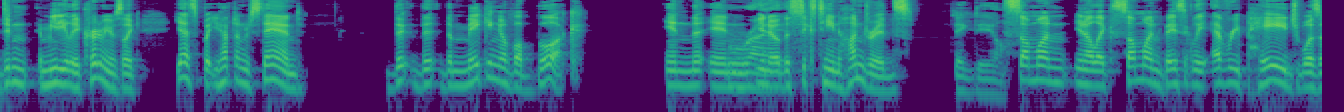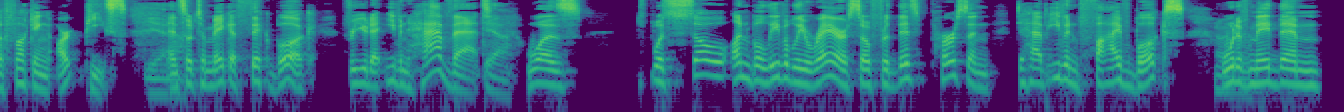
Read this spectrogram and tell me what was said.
didn't immediately occur to me was like, yes, but you have to understand the the the making of a book in the in you know the 1600s. Big deal. Someone, you know, like someone basically every page was a fucking art piece. Yeah. And so to make a thick book, for you to even have that Yeah. was was so unbelievably rare. So for this person to have even five books would have made them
